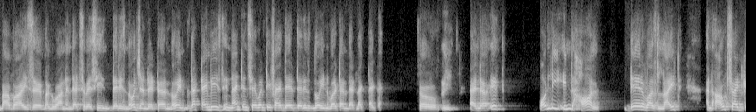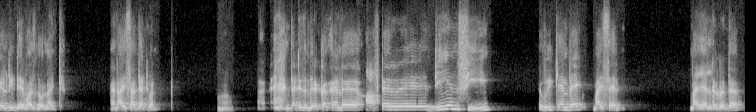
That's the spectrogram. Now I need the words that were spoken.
Baba is uh, Bhagwan, and that's why see there is no generator. No, in, that time is in 1975. There there is no inverter and that like that. So and uh, it only in the hall there was light, and outside gallery there was no light, and I saw that one. Hmm. that is a miracle. And uh, after uh, DMC, we came back, myself, my elder brother,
